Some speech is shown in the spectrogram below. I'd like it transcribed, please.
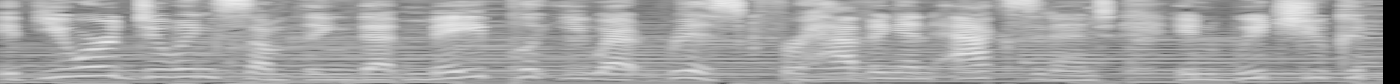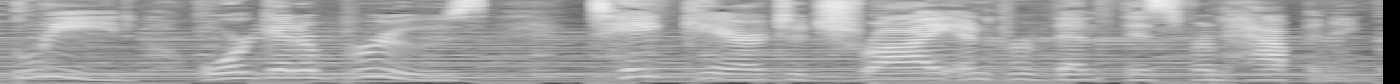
If you are doing something that may put you at risk for having an accident in which you could bleed or get a bruise, take care to try and prevent this from happening.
